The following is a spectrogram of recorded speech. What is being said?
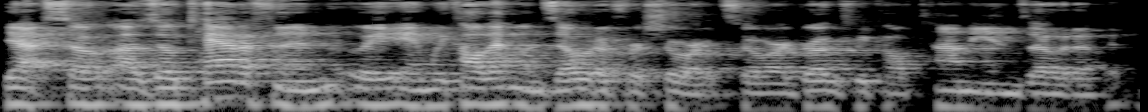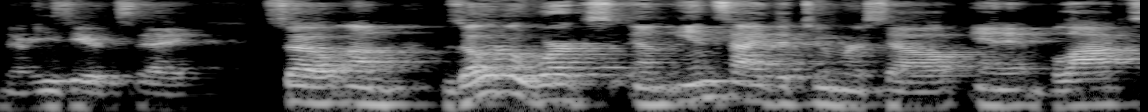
Yeah, so uh, and we call that one Zota for short. So our drugs we call Tommy and Zota, but they're easier to say. So um, Zota works um, inside the tumor cell and it blocks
